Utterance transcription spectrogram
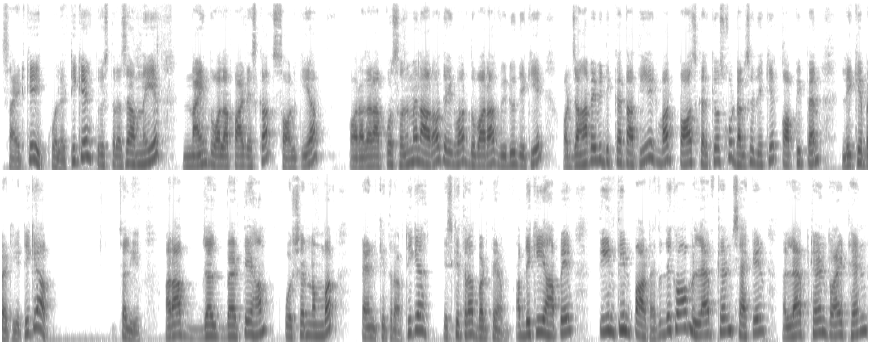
साइड के इक्वल है। ठीक है तो इस तरह से हमने ये नाइन्थ वाला पार्ट इसका सॉल्व किया। और अगर आपको समझ में ना आ रहा हो तो एक बार दोबारा आप वीडियो देखिए और जहाँ पे भी दिक्कत आती है, एक बार पॉज करके उसको ढंग से देखिए कॉपी पेन लेके बैठिए, ठीक है आप? चलिए, और आप जल्द बैठते हैं हम क्वेश्चन नंबर टेंथ की तरफ़, ठीक है? इसकी तरफ़ बढ़ते हैं हम। अब देखिए यहाँ पे तीन तीन पार्ट है तो देखो आप left hand second left hand right hand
